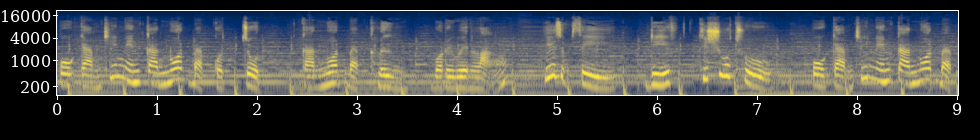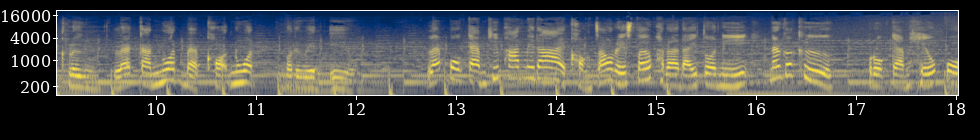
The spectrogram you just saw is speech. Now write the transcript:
โปรแกรมที่เน้นการนวดแบบกดจุด การนวดแบบคลึง บริเวณหลัง 24. Deep Tissue Tool โปรแกรมที่เน้นการนวดแบบคลึง และการนวดแบบเคาะนวดบริเวณเอว และโปรแกรมที่พลาดไม่ได้ของเจ้า r e s t e r Paradise ตัวนี้ นั่นก็คือโปรแกรม Help Pro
